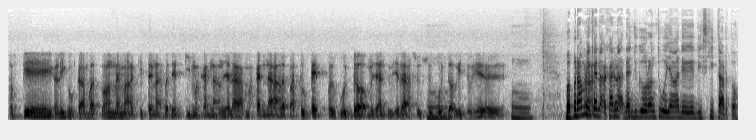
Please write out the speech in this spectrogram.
Okey, kalau ikutkan batuan memang kita nak pada segi makanan je lah. Makanan lepas tu pepper, budak macam tu je lah. Susu hmm. budak itu je. Hmm. Berapa ramai ha, kanak-kanak dan juga orang tua yang ada di sekitar tu?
